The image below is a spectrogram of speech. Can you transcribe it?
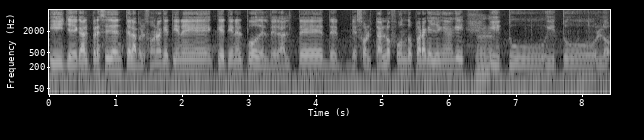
y llega el presidente, la persona que tiene, que tiene el poder de darte, de, de soltar los fondos para que lleguen aquí y tú, y tú, lo,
